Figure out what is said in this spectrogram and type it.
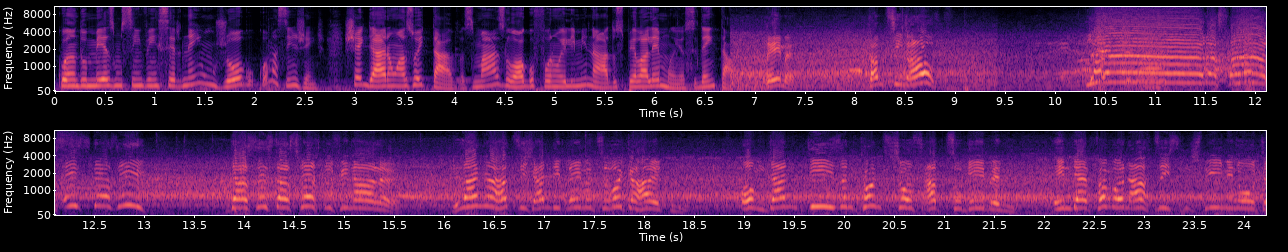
quando, mesmo sem vencer nenhum jogo, como assim, gente? Chegaram às oitavas, mas logo foram eliminados pela Alemanha Ocidental. Bremen, kommt sie drauf! Ja, das war's! Das ist der Sieg! Das ist das Viertelfinale! Lange hat sich Andi Bremen zurückgehalten, um dann diesen Kunstschuss abzugeben in der 85. Spielminute.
